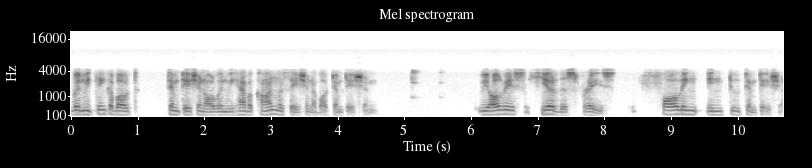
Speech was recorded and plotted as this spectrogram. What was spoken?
when we think about temptation or when we have a conversation about temptation, we always hear this phrase falling into temptation.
